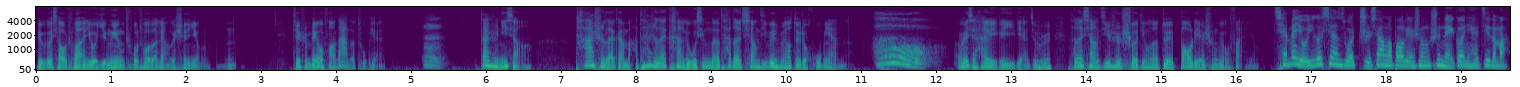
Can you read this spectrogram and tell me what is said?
有一个小船，有影影绰绰的两个身影。嗯，这是没有放大的图片。嗯，但是你想，他是来干嘛？他是来看流星的。他的相机为什么要对着湖面呢？哦，而且还有一个疑点，就是他的相机是设定了对爆裂声有反应。前面有一个线索指向了爆裂声，是哪个？你还记得吗？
